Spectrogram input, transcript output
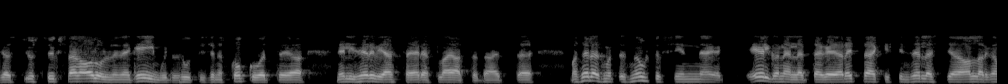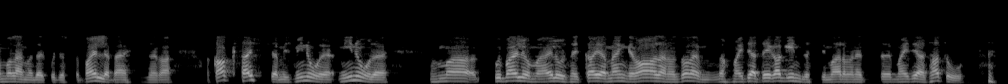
ja just üks väga oluline game, kui ta suutis ennast kokku võtta ja neli servi ässa järjest lajatada, et äh, ma selles mõttes nõustuksin eelkõnelejatega ja Rett rääkis siin sellest ja Allar ka mõlemad, et kuidas ta palle päästis, aga kaks asja, mis minu, minule, noh, ma, kui palju ma elus neid Kaia mänge vaadanud olen, noh, ma ei tea, te ka kindlasti, ma arvan, et ma ei tea, sadu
